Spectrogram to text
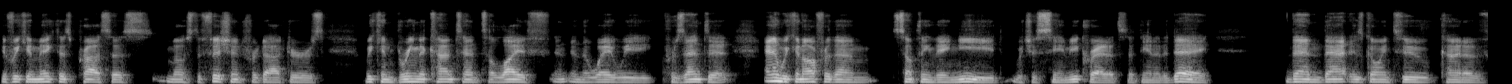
if we can make this process most efficient for doctors, we can bring the content to life in, in, the way we present it, and we can offer them something they need, which is CME credits at the end of the day, then that is going to kind of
